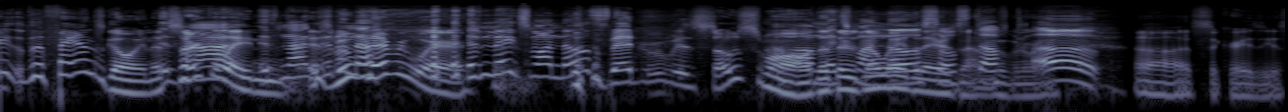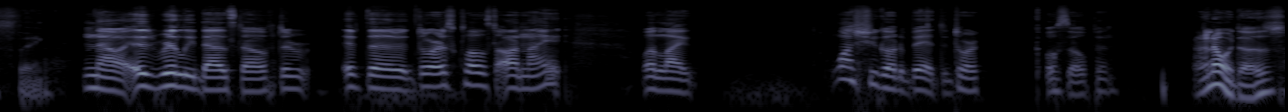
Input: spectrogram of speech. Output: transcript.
crazy. The fan's going. It's, It's not- circulating. it's not It's moving enough. everywhere. it makes my nose. the bedroom is so small oh, that there's no way nose the so not moving around. up. Oh, that's the craziest thing. No, it really does though. The if the door is closed all night, well, like once you go to bed, the door goes open. I know it does.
